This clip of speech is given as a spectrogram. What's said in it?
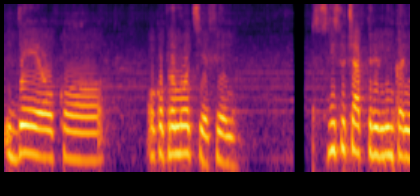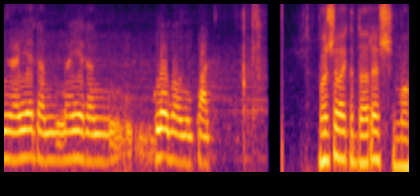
ideje oko, oko promocije filma. svi su chapteri linkani na jedan, na jedan globalni pad. Može ovaj da rešimo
